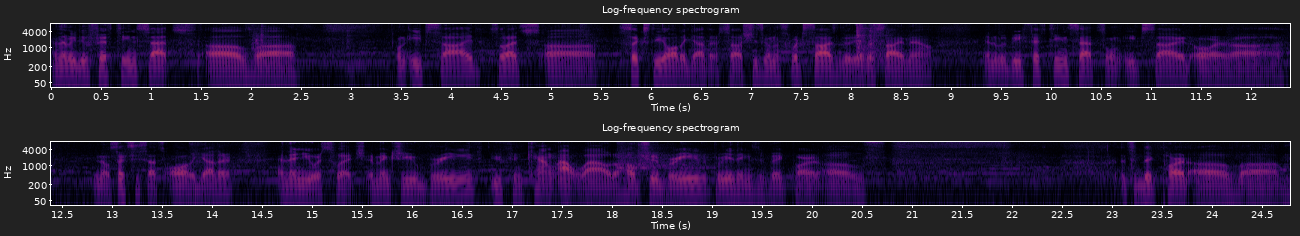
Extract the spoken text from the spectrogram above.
And then we do 15 sets of uh, on each side, so that's uh, 60 altogether. So she's going to switch sides and do the other side now and it would be 15 sets on each side or uh, you know 60 sets all together and then you would switch. It makes you breathe. You can count out loud. It helps you breathe. Breathing is a big part of it's a big part of um,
